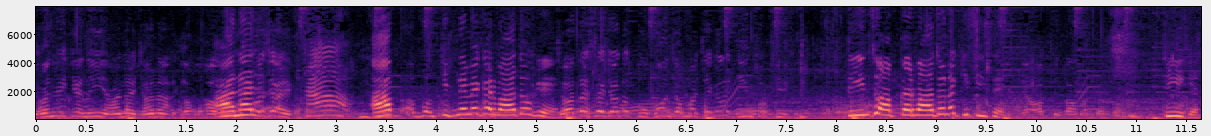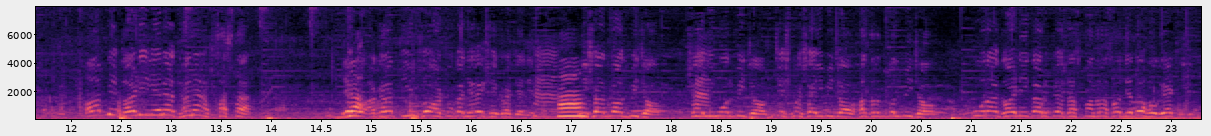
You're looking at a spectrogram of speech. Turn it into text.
जाने के नहीं आना जाना आना- जाएगा। आप कितने में करवा दोगे? ज़्यादा से ज़्यादा तूफ़ान जब मचेगा ना तीन सौ ठीक तीन सौ आप करवा दो ना किसी से। ठीक है। आपने गाड़ी लेना था ना सस्ता। देखो अगर आप तीन सौ ऑटो का जगह शेखराचार्य हाँ। भी जाओ शादी मोड़ भी जाओ चश्मा शाही भी जाओ हज़रत बल भी जाओ पूरा गाड़ी का रुपया दस पंद्रह सौ दे दो हो गया ठीक है।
